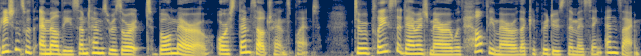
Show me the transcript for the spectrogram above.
Patients with MLD sometimes resort to bone marrow or stem cell transplant to replace the damaged marrow with healthy marrow that can produce the missing enzyme.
